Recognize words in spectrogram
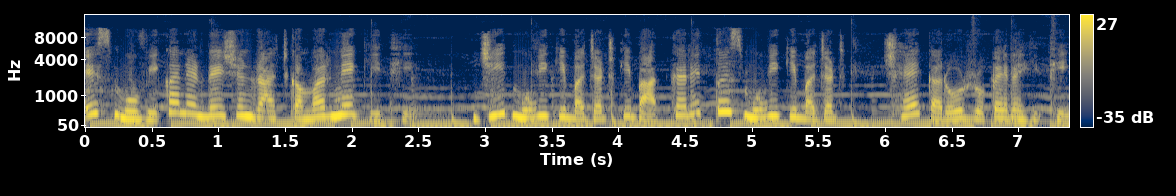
इस मूवी का निर्देशन राज कंवर ने की थी। जीत मूवी की बजट की बात करें तो इस मूवी की बजट 6 करोड़ रुपए रही थी।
